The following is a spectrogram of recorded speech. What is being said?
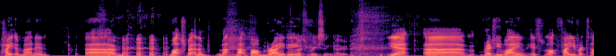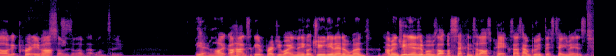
Peyton Manning, um, much better than Ma- that bum Brady. The most recent goat. Yeah, um, Reggie Wayne, it's like favourite target pretty Yeah, much. Solid. I love that one too. Yeah, like I had to give Reggie Wayne. Then you got Julian Edelman. I mean, Julian Edelman was like my second to last pick. So that's how good this team is.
